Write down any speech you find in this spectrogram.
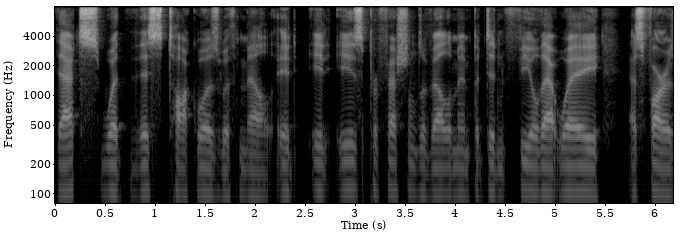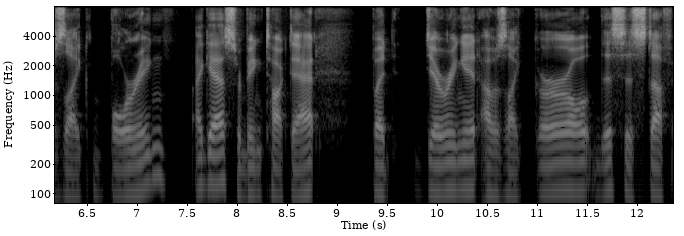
that's what this talk was with Mel. It it is professional development, but didn't feel that way as far as like boring, I guess, or being talked at. But during it, I was like, girl, this is stuff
